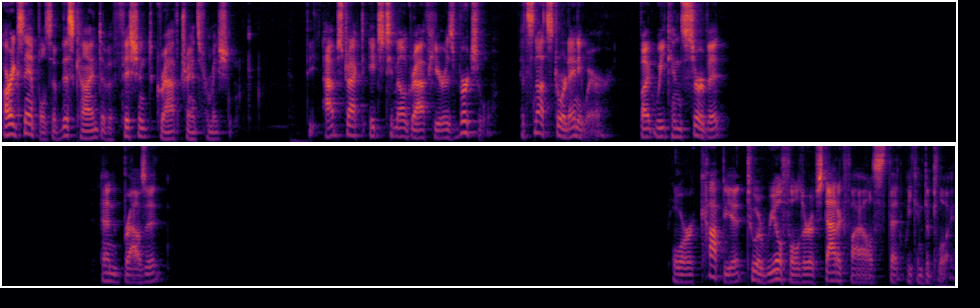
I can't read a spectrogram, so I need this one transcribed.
are examples of this kind of efficient graph transformation. The abstract HTML graph here is virtual. It's not stored anywhere, but we can serve it and browse it or copy it to a real folder of static files that we can deploy.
